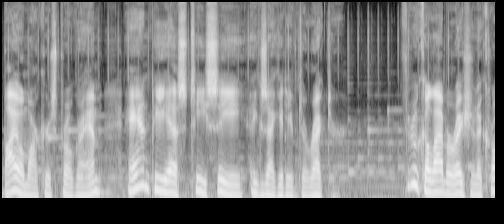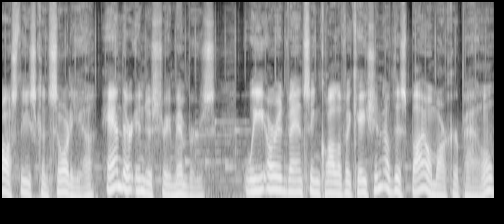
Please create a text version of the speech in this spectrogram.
Biomarkers Program and PSTC Executive Director. Through collaboration across these consortia and their industry members, we are advancing qualification of this biomarker panel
